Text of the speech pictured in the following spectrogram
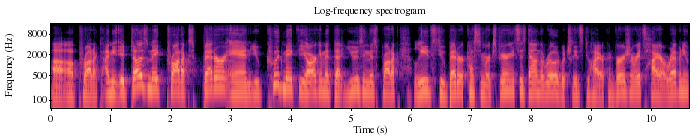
uh, a product? I mean, it does make products better, and you could make the argument that using this product leads to better customer experiences down the road, which leads to higher conversion rates, higher revenue.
